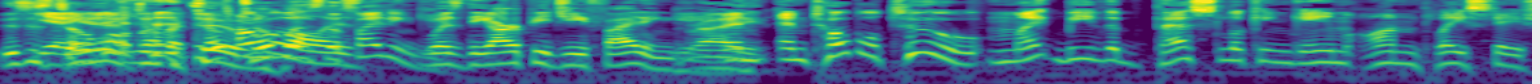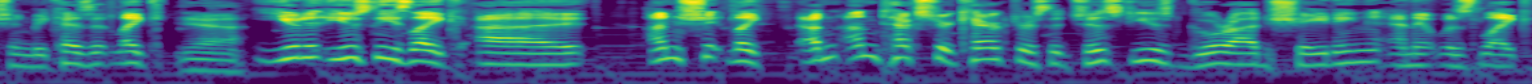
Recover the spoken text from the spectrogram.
This is Yeah, Toe you're Ball talking number two. Toe Toe is the fighting game. was the RPG fighting game. Right. And, and Tobal 2 might be the best looking game on PlayStation because it like Yeah. you use these like uh unsh- like un- untextured characters that just used Gouraud shading and it was like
